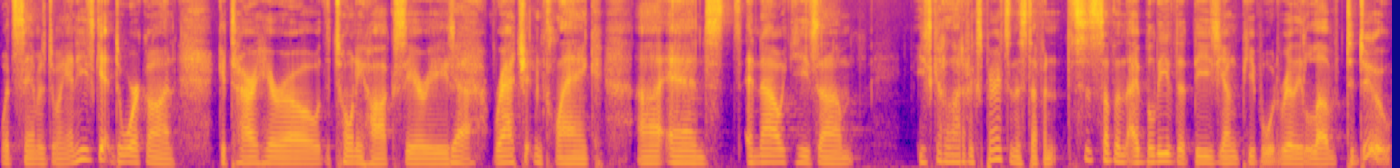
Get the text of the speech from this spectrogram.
what Sam is doing, and he's getting to work on Guitar Hero, the Tony Hawk series, yeah. Ratchet and Clank, uh, and and now he's um, he's got a lot of experience in this stuff, and this is something I believe that these young people would really love to do.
